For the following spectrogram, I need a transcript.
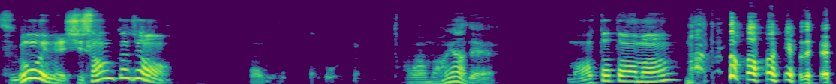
すごいね、資産家じゃん。タワマンやで。またタワマンタワマンやで。やっ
